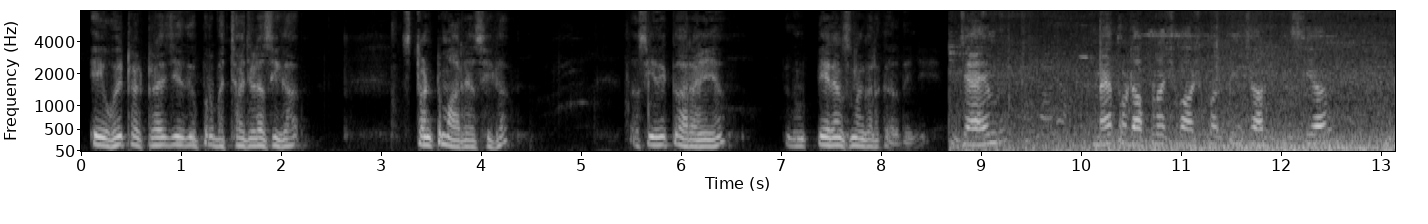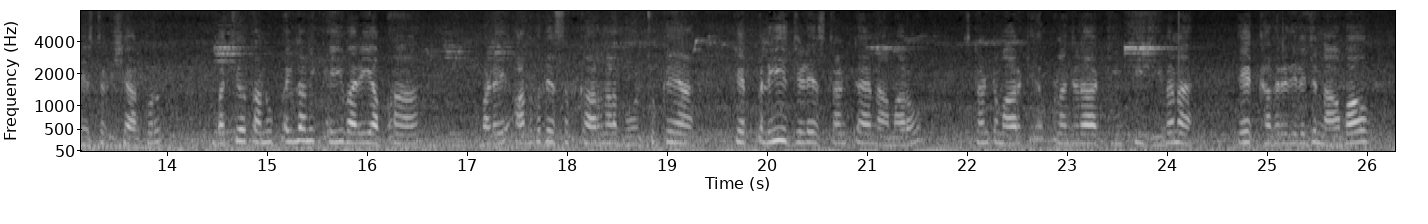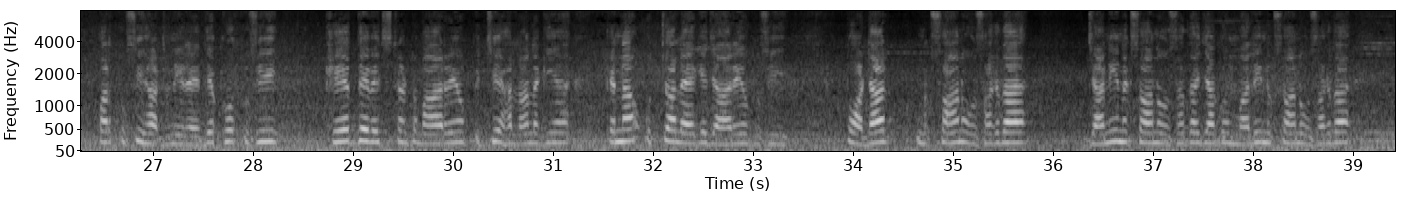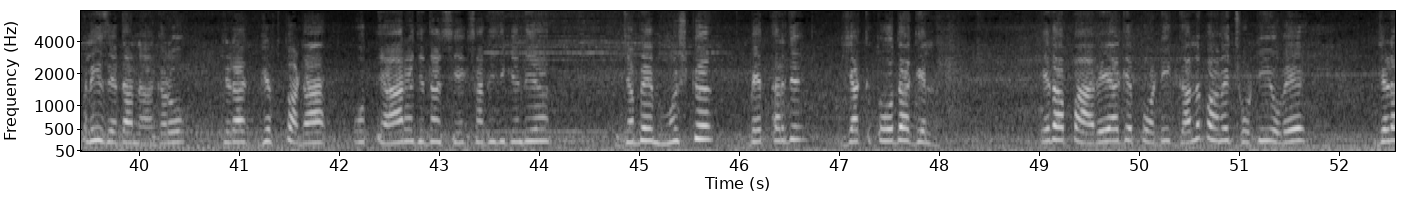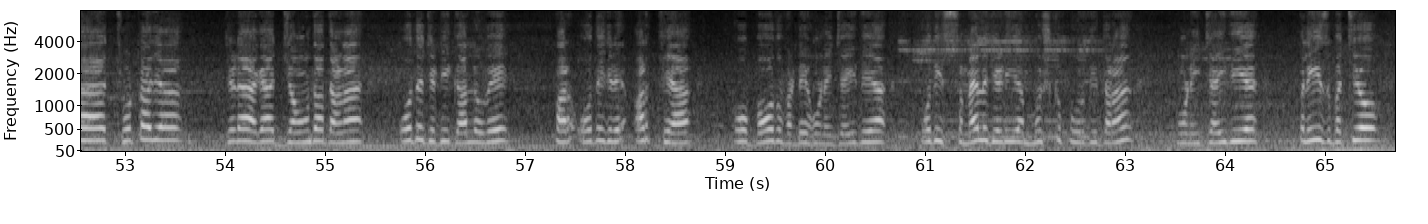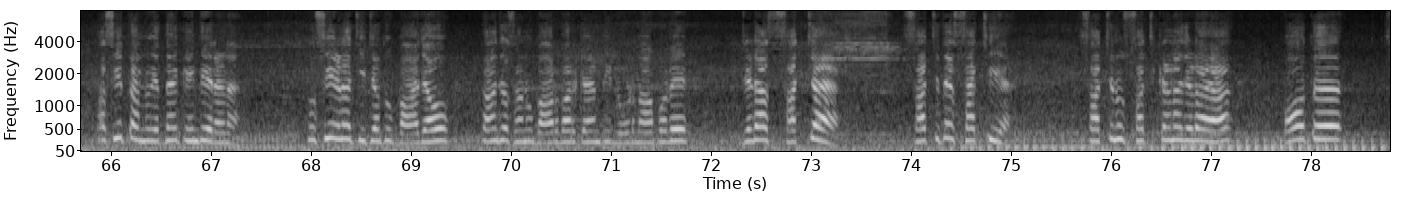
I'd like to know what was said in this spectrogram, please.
ਇਹ ਉਹੀ ਟਰੈਕਟਰ ਹੈ ਜਿਹਦੇ ਉੱਪਰ ਬੱਚਾ ਜਿਹੜਾ ਸੀਗਾ ਸਟੰਟ ਮਾਰ ਰਿਹਾ ਸੀਗਾ। ਅਸੀਂ ਇਹਦੇ ਘਰ ਆਏ ਆ ਪੇਰੈਂਟਸ ਨਾਲ ਗੱਲ ਕਰਦੇ ਜੀ। ਜੈ ਹਿੰਦ। ਮੈਂ ਤੁਹਾਡਾ ਆਪਣਾ Subhash Bhagat incharge PCR district Hoshiarpur. ਬੱਚਿਓ, ਤੁਹਾਨੂੰ ਪਹਿਲਾਂ ਵੀ ਕਈ ਵਾਰੀ ਆਪਾਂ ਬੜੇ ਅਦਬ ਤੇ ਸਤਿਕਾਰ ਨਾਲ ਬੋਲ ਚੁੱਕੇ ਆ ਕਿ ਪਲੀਜ਼ ਜਿਹੜੇ ਸਟੰਟ ਹੈ ਨਾ ਮਾਰੋ। ਸਟੰਟ ਮਾਰ ਕੇ ਆਪਣਾ ਜਿਹੜਾ ਕੀਮਤੀ ਜੀਵਨ ਹੈ, ਇਹ ਖਤਰੇ ਦੇ ਵਿੱਚ ਨਾ ਪਾਓ। ਪਰ ਤੁਸੀਂ ਹਟ ਨਹੀਂ ਰਹੇ। ਦੇਖੋ, ਤੁਸੀਂ ਖੇਤ ਦੇ ਵਿੱਚ ਸਟੰਟ ਮਾਰ ਰਹੇ ਹੋ, ਪਿੱਛੇ ਹੱਲਾਂ ਲੱਗੀਆਂ, ਕਿੰਨਾ ਉੱਚਾ ਲੈ ਕੇ ਜਾ ਰਹੇ ਹੋ ਤੁਸੀਂ। ਤੁਹਾਡਾ ਨੁਕਸਾਨ ਹੋ ਸਕਦਾ ਜਾਨੀ ਨੁਕਸਾਨ ਹੋ ਸਕਦਾ ਜਾਂ ਕੋਈ ਮਾਲੀ ਨੁਕਸਾਨ ਹੋ ਸਕਦਾ ਪਲੀਜ਼ ਇਦਾਂ ਨਾ ਕਰੋ। ਜਿਹੜਾ ਗਿਫਟ ਤੁਹਾਡਾ, ਉਹ ਤਿਆਰ ਹੈ, ਜਿੱਦਾਂ ਸ਼ੇਖ ਸਾਦੀ ਜੀ ਕਹਿੰਦੇ ਆ, ਜਬੇ ਮੁਸ਼ਕ ਬੇਤਰਜ ਯਕ ਤੋ ਦਾ ਗਿਲ। ਇਹਦਾ ਭਾਵ ਇਹ ਆ ਕਿ ਤੁਹਾਡੀ ਗੱਲ ਭਾਵੇਂ ਛੋਟੀ ਹੋਵੇ, ਜਿਹੜਾ ਛੋਟਾ ਜਿਹਾ, ਜਿਹੜਾ ਹੈਗਾ ਜੌਂ ਦਾ ਦਾਣਾ, ਉਹਦੇ ਜਿੱਡੀ ਗੱਲ ਹੋਵੇ, ਪਰ ਉਹਦੇ ਜਿਹੜੇ ਅਰਥ ਆ, ਉਹ ਬਹੁਤ ਵੱਡੇ ਹੋਣੇ ਚਾਹੀਦੇ ਆ। ਉਹਦੀ ਸਮੈਲ ਜਿਹੜੀ ਆ ਮੁਸ਼ਕਪੂਰ ਦੀ ਤਰ੍ਹਾਂ ਹੋਣੀ ਚਾਹੀਦੀ ਹੈ। ਪਲੀਜ਼ ਬੱਚਿਓ, ਅਸੀਂ ਤੁਹਾਨੂੰ ਇਦਾਂ ਕਹਿੰਦੇ ਰਹਿਣਾ। ਤੁਸੀਂ ਇਹਨਾਂ ਚੀਜ਼ਾਂ ਤੋਂ ਬਾਜ ਆਓ ਤਾਂ ਜੋ ਸਾਨੂੰ ਬਾਰ-ਬਾਰ ਕਹਿਣ ਦੀ ਲੋੜ ਨਾ ਪਵੇ। ਜਿਹੜਾ ਸੱਚ ਹੈ, ਸੱਚ ਤੇ ਸੱਚ ਹੀ ਹੈ। ਸੱਚ ਨੂੰ ਸੱਚ ਕਹਿਣਾ ਜਿਹੜਾ ਆ, ਬਹੁਤ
